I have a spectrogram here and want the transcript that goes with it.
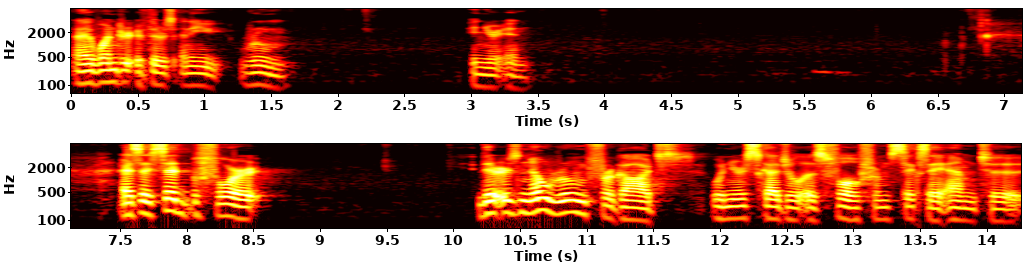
And I wonder if there's any room in your inn. As I said before, there is no room for God when your schedule is full from 6 a.m. to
